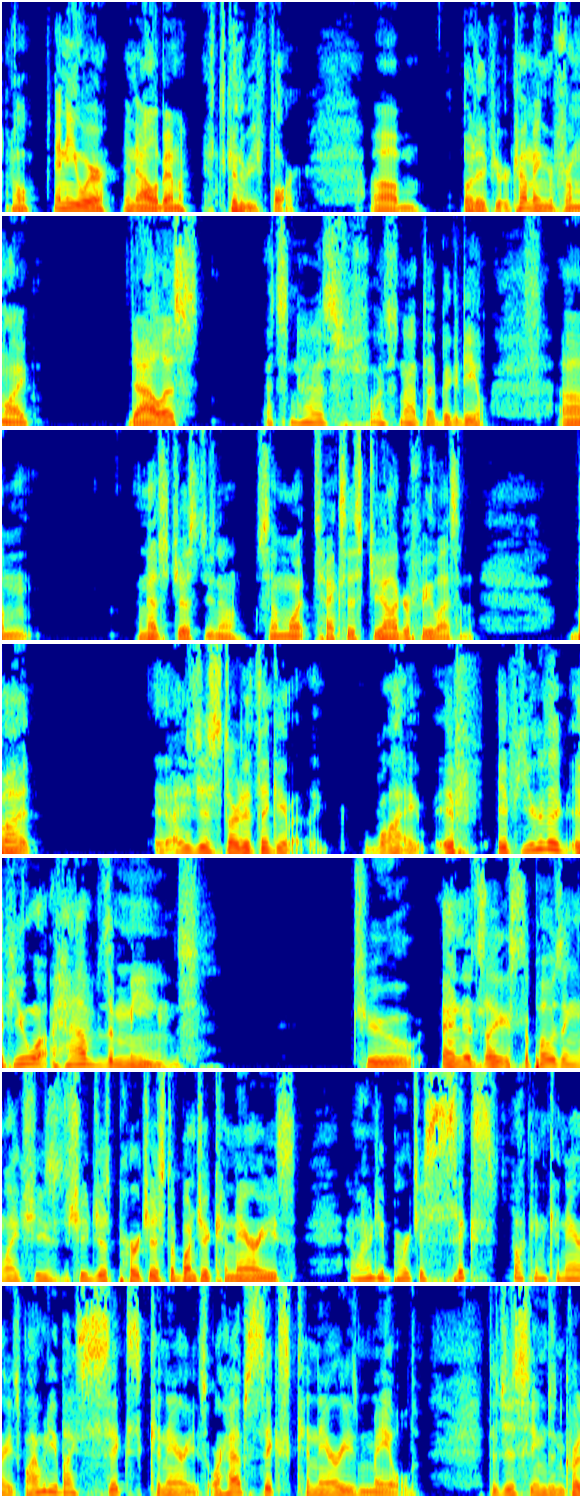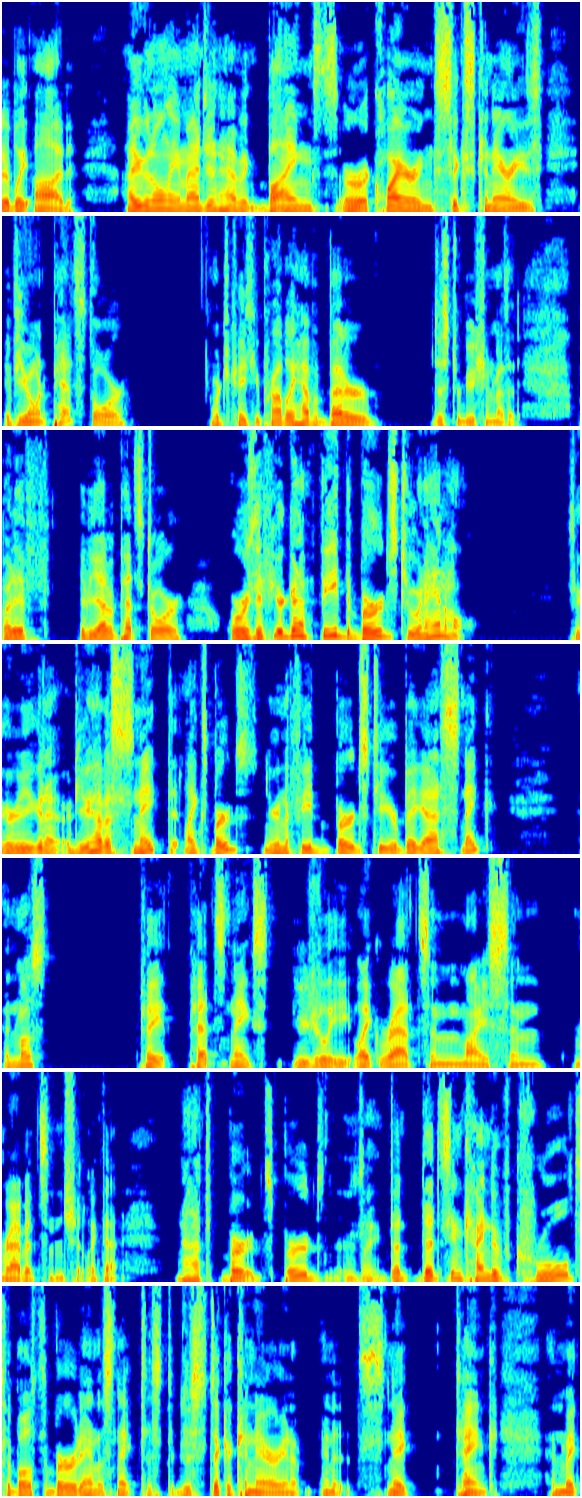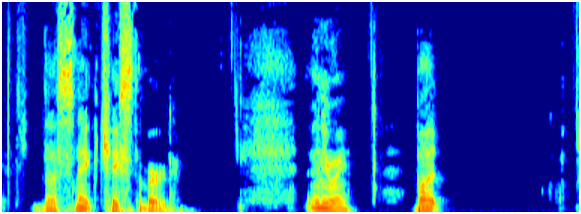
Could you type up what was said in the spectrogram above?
oh, anywhere in Alabama, it's going to be far. Um, but if you're coming from, like, Dallas, it's not as, it's not that big a deal. Um, and that's just, you know, somewhat Texas geography lesson. But I just started thinking about, like, why if if you're the if you have the means to and it's like supposing like she's she just purchased a bunch of canaries and why would you purchase six fucking canaries? Why would you buy six canaries or have six canaries mailed? That just seems incredibly odd. I can only imagine having buying or acquiring six canaries if you own a pet store in which case you probably have a better distribution method. But if if you have a pet store or as if you're going to feed the birds to an animal so are you gonna? Do you have a snake that likes birds? You're gonna feed birds to your big ass snake, and most pet, pet snakes usually eat like rats and mice and rabbits and shit like that. Not birds. Birds like that. That seemed kind of cruel to both the bird and the snake to st- just stick a canary in a in a snake tank and make the snake chase the bird. Anyway, but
